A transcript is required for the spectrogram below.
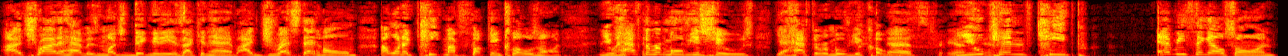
I try to have as much dignity as I can have. I dressed at home. I want to keep my fucking clothes on. You have to remove your shoes. You have to remove your coat. Yeah. Yeah, you yeah. can keep everything else on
